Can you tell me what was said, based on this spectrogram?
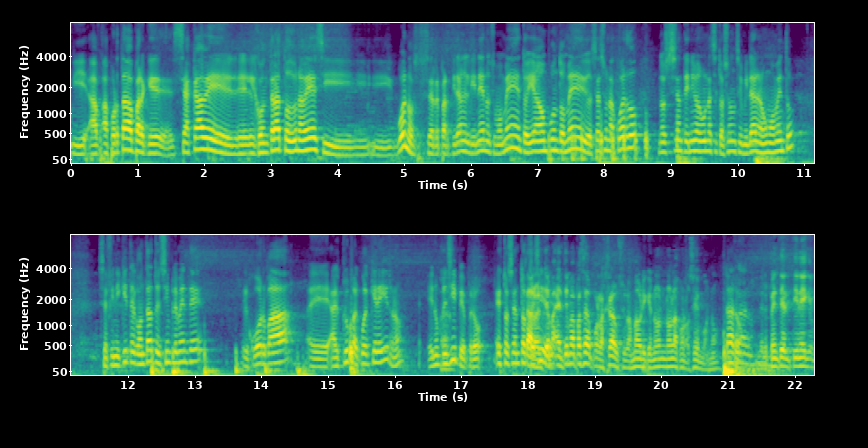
y a- aportaba para que se acabe el, el contrato de una vez y, y, bueno, se repartirán el dinero en su momento, llega a un punto medio, se hace un acuerdo. No sé si han tenido alguna situación similar en algún momento. Se finiquita el contrato y simplemente el jugador va eh, al club al cual quiere ir, ¿no? En un principio, pero esto se ha Claro, el entorpecido. tema, el tema pasa por las cláusulas, Mauri, que no, no las conocemos, ¿no? Claro. Claro. De repente él tiene que.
